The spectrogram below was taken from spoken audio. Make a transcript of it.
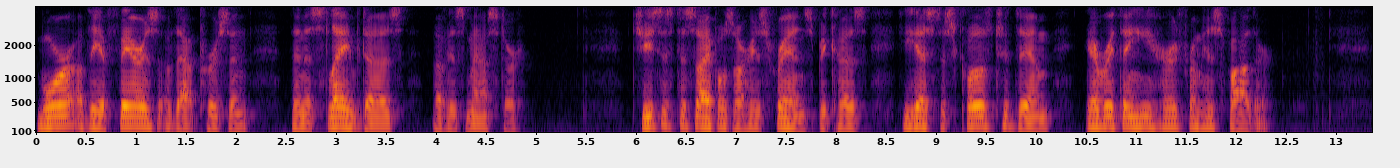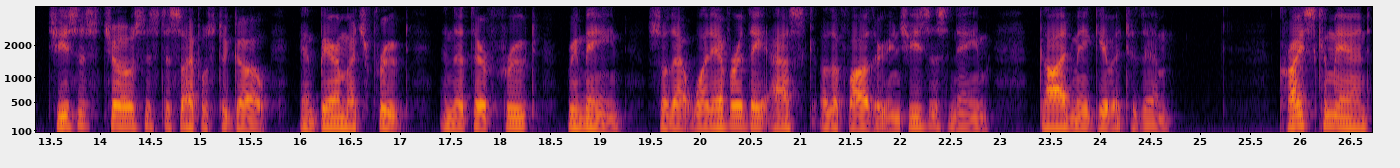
more of the affairs of that person than a slave does of his master. Jesus' disciples are his friends because he has disclosed to them everything he heard from his Father. Jesus chose his disciples to go and bear much fruit, and that their fruit remain, so that whatever they ask of the Father in Jesus' name, God may give it to them. Christ's command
